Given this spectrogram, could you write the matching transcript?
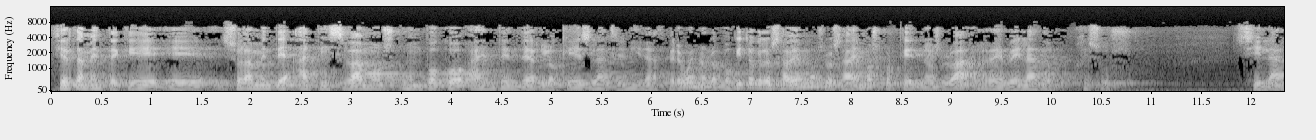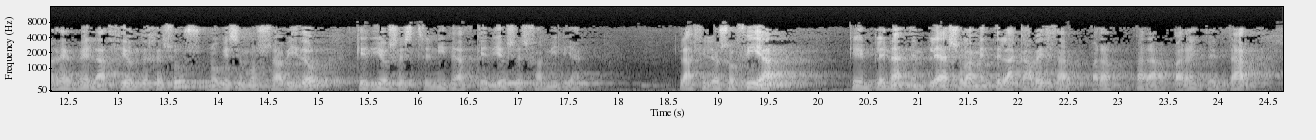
Ciertamente que eh, solamente atisbamos un poco a entender lo que es la Trinidad, pero bueno, lo poquito que lo sabemos, lo sabemos porque nos lo ha revelado Jesús. Sin la revelación de Jesús no hubiésemos sabido que Dios es Trinidad, que Dios es familia. La filosofía, que emplea solamente la cabeza para, para, para intentar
